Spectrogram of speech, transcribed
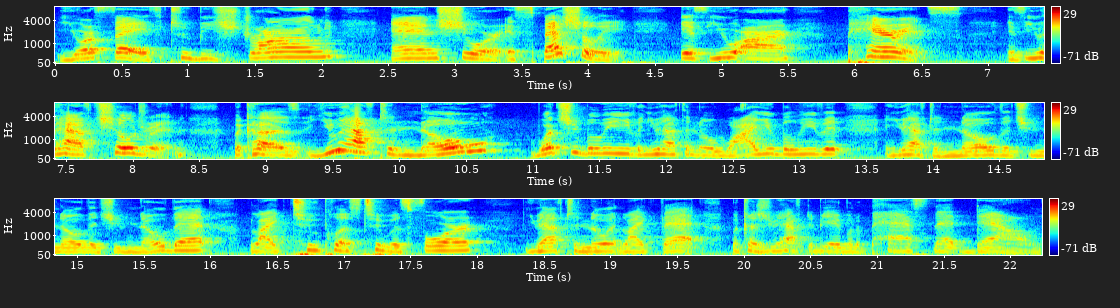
your faith to be strong and sure, especially if you are parents, if you have children, because you have to know what you believe and you have to know why you believe it and you have to know that you know that you know that like 2 plus 2 is 4 you have to know it like that because you have to be able to pass that down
